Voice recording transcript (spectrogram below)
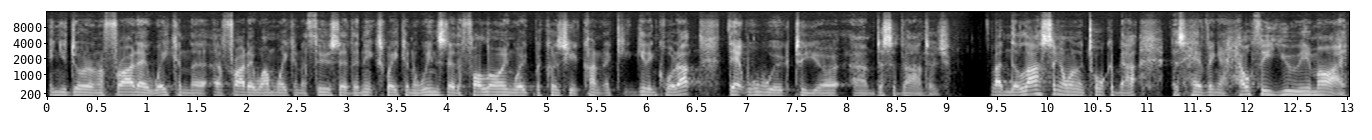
and you do it on a Friday week and the a Friday one week and a Thursday the next week and a Wednesday the following week because you're kind of getting caught up, that will work to your um, disadvantage. And the last thing I want to talk about is having a healthy UMI.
